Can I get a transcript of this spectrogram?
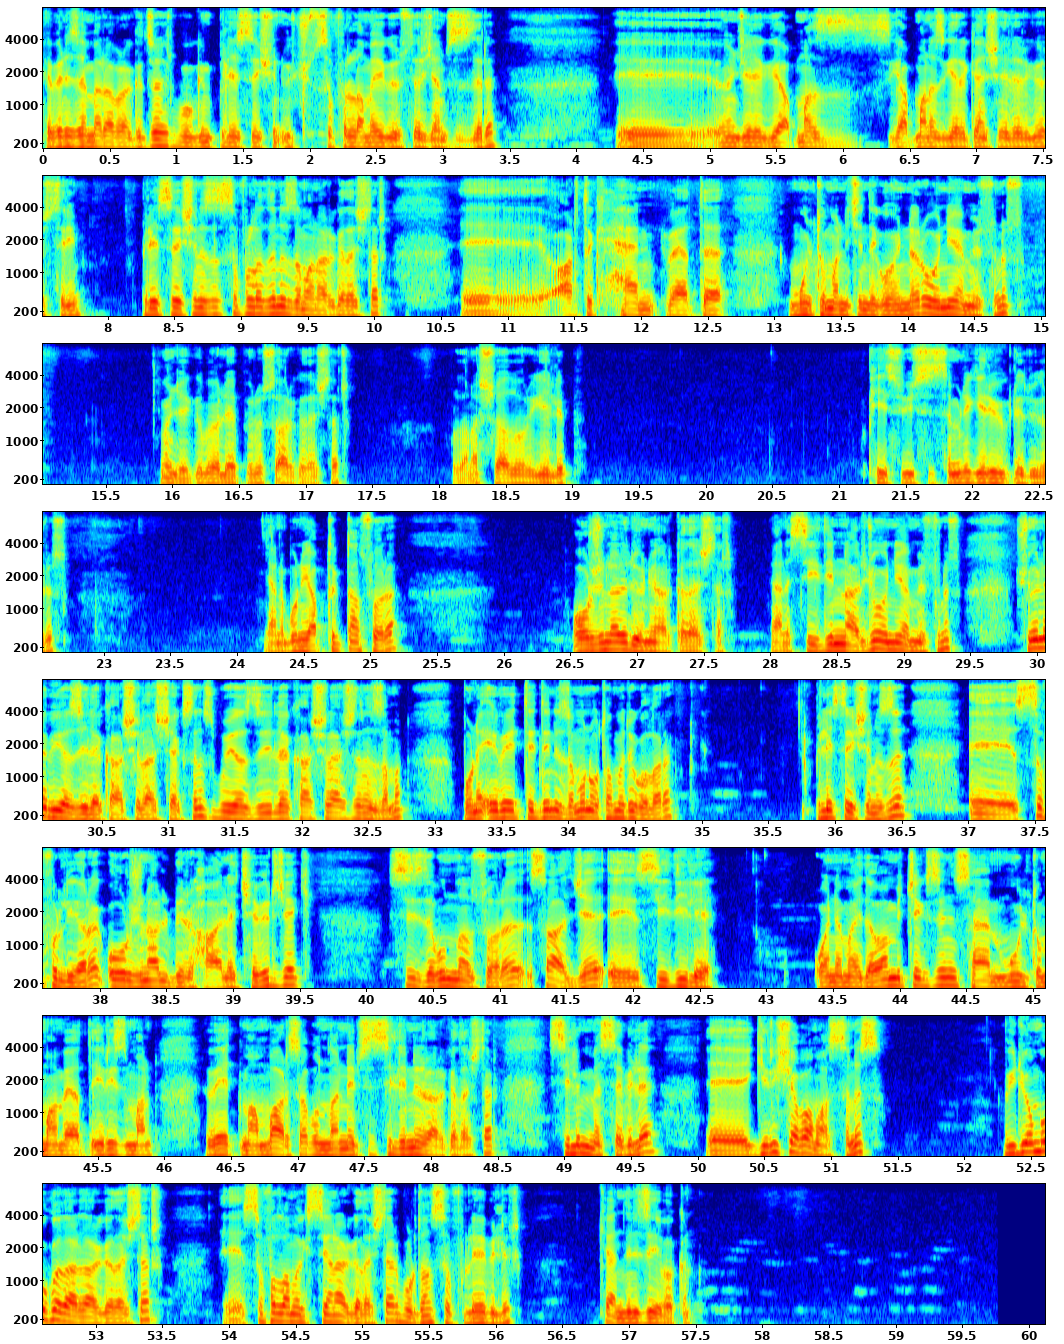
Hepinize merhaba arkadaşlar. Bugün PlayStation 3 sıfırlamayı göstereceğim sizlere. Ee, öncelikle yapmaz, yapmanız gereken şeyleri göstereyim. PlayStation'ınızı sıfırladığınız zaman arkadaşlar ee, artık hen veyahut da Multiman içindeki oyunları oynayamıyorsunuz. Öncelikle böyle yapıyoruz arkadaşlar. Buradan aşağı doğru gelip PCU sistemini geri yükle diyoruz. Yani bunu yaptıktan sonra orijinale dönüyor arkadaşlar. Yani CD'nin harici oynayamıyorsunuz. Şöyle bir yazıyla karşılaşacaksınız. Bu yazıyla karşılaştığınız zaman bunu evet dediğiniz zaman otomatik olarak PlayStation'ınızı e, sıfırlayarak orijinal bir hale çevirecek. Siz de bundan sonra sadece e, CD ile oynamaya devam edeceksiniz. Hem Multiman veya Erizman, Vetman varsa bunların hepsi silinir arkadaşlar. Silinmese bile e, giriş yapamazsınız. Videom bu kadardı arkadaşlar. E, sıfırlamak isteyen arkadaşlar buradan sıfırlayabilir. Kendinize iyi bakın.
